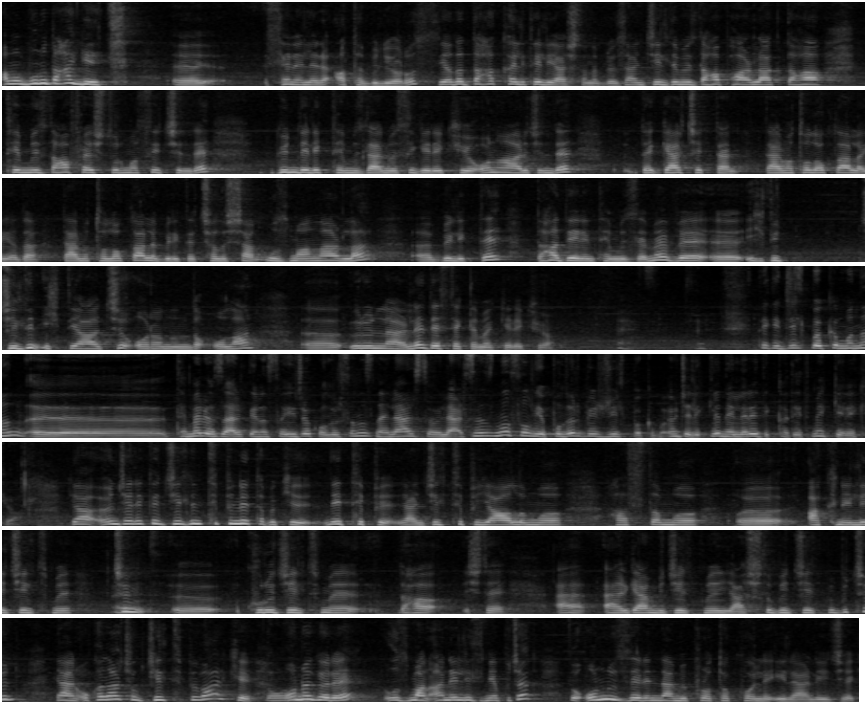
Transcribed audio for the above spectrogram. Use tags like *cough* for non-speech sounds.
Ama bunu daha geç e, senelere atabiliyoruz ya da daha kaliteli yaşlanabiliyoruz. Yani cildimiz daha parlak, daha temiz, daha fresh durması için de gündelik temizlenmesi gerekiyor. Onun haricinde de gerçekten dermatologlarla ya da dermatologlarla birlikte çalışan uzmanlarla e, birlikte daha derin temizleme ve e, cildin ihtiyacı oranında olan e, ürünlerle desteklemek gerekiyor. Peki cilt bakımının e, temel özelliklerini sayacak olursanız neler söylersiniz? Nasıl yapılır bir cilt bakımı? Öncelikle nelere dikkat etmek gerekiyor? Ya öncelikle cildin tipini tabii ki ne tipi yani cilt tipi yağlı mı, hasta mı, e, akneli cilt mi, tüm e, kuru cilt mi, daha işte ergen bir cilt mi, yaşlı bir cilt mi, bütün yani o kadar çok cilt tipi var ki Doğru. ona göre uzman analizini yapacak ve onun üzerinden bir protokolle ilerleyecek.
